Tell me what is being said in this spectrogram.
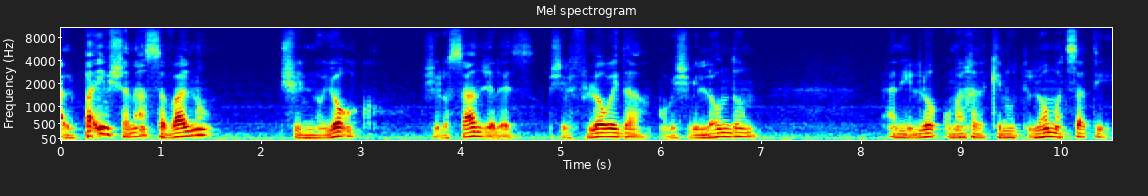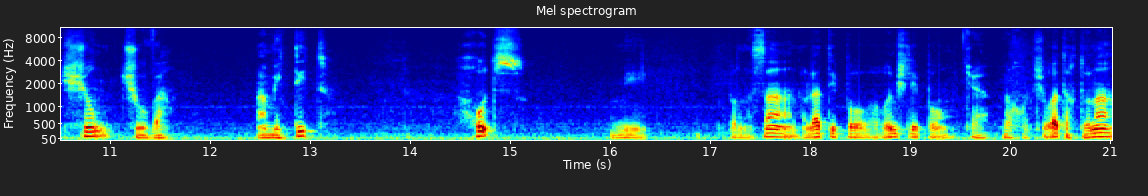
אלפיים שנה סבלנו בשביל ניו יורק, בשביל לוס אנג'לס, בשביל פלורידה או בשביל לונדון. אני לא, אומר לך בכנות, לא מצאתי שום תשובה אמיתית חוץ מפרנסה, נולדתי פה, ההורים שלי פה. כן, נכון. שורה תחתונה,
